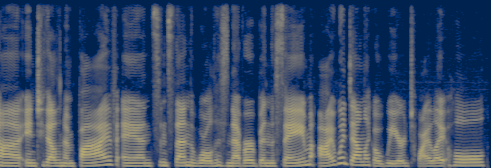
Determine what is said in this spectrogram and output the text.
uh, in 2005, and since then, the world has never been the same. I went down like a weird Twilight hole.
